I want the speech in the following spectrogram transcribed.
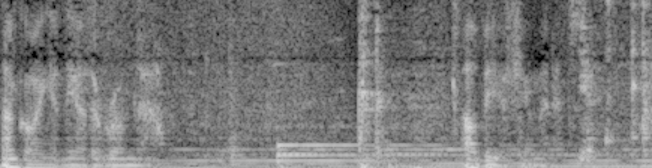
I'm going in the other room now. I'll be a few minutes. Yeah.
